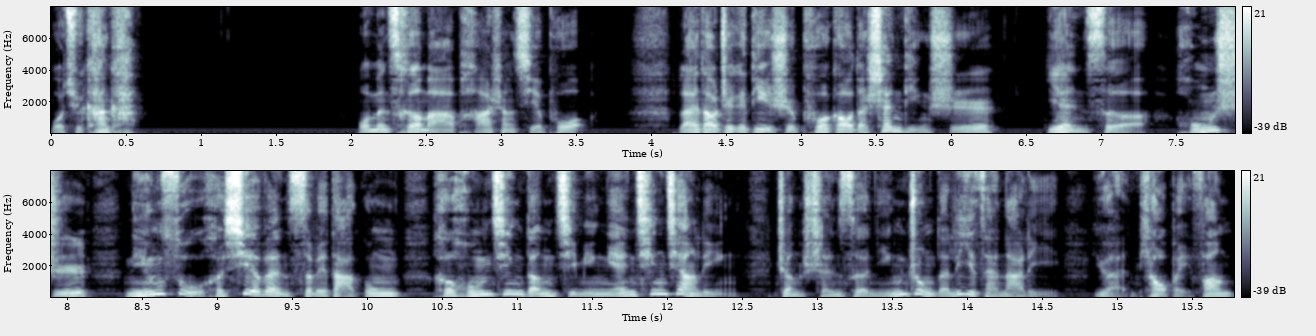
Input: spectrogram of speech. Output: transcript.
我去看看。”我们策马爬上斜坡，来到这个地势颇高的山顶时，艳色、红石、宁肃和谢问四位大公和洪经等几名年轻将领正神色凝重地立在那里，远眺北方。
